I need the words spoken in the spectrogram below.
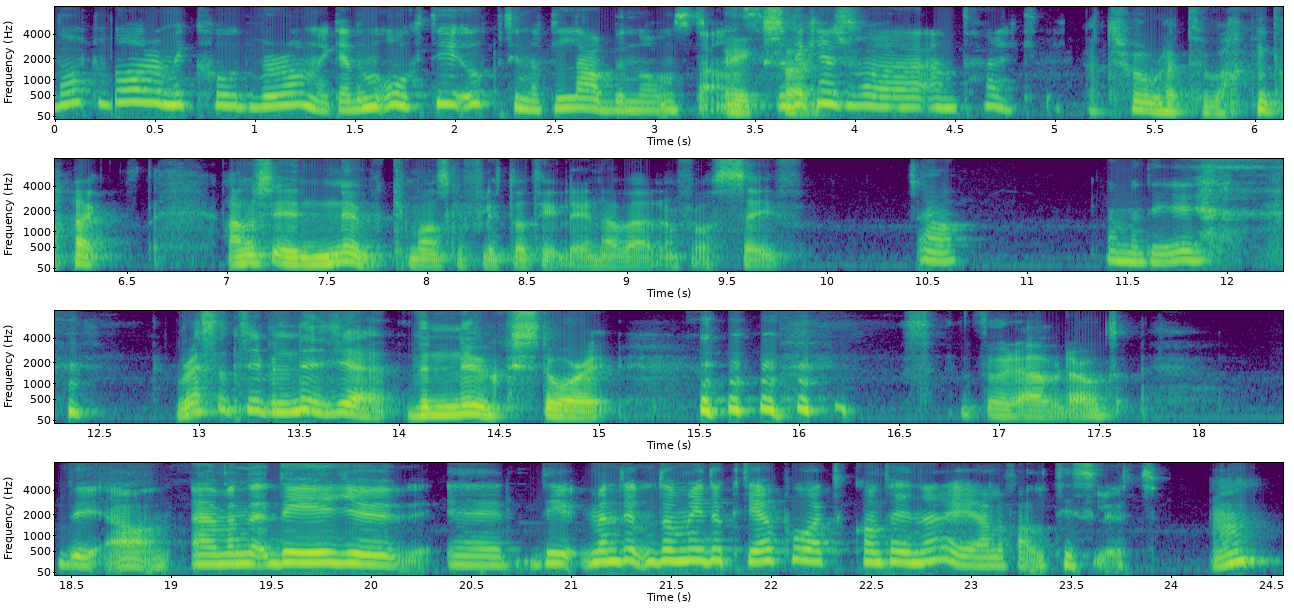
Vart var de i Code Veronica? De åkte ju upp till något labb någonstans. Exakt. det kanske var Antarktis. Jag tror att det var Antarktis. Annars är det Nuuk man ska flytta till i den här världen för att vara safe. Ja. Ja, men det är... Resident Evil 9, The Nuke Story. Så är det över där också. Det, ja, äh, men det är ju... Eh, det, men de, de är duktiga på att containa det i alla fall till slut. Mm.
